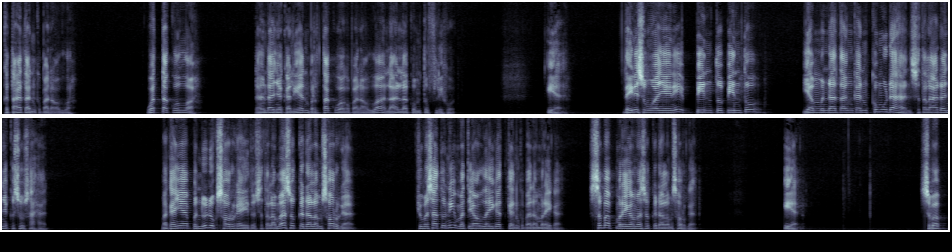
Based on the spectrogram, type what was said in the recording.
Ketaatan kepada Allah. Wattaqullah. Dan hendaknya kalian bertakwa kepada Allah la'allakum tuflihun. Iya. Dan ini semuanya ini pintu-pintu yang mendatangkan kemudahan setelah adanya kesusahan. Makanya penduduk sorga itu setelah masuk ke dalam sorga, cuma satu nikmat yang Allah ingatkan kepada mereka. Sebab mereka masuk ke dalam sorga. Iya. Sebab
